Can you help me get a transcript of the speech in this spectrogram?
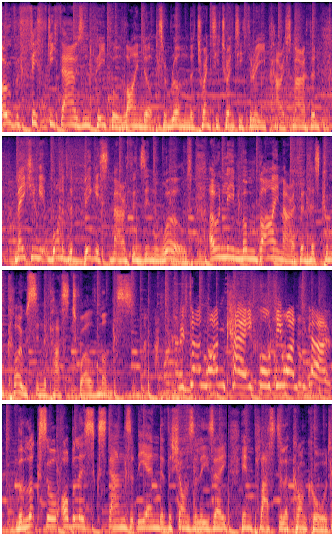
Over 50,000 people lined up to run the 2023 Paris Marathon, making it one of the biggest marathons in the world. Only Mumbai Marathon has come close in the past 12 months. We've done 1k, 41 to go. The Luxor obelisk stands at the end of the Champs Elysees in Place de la Concorde.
